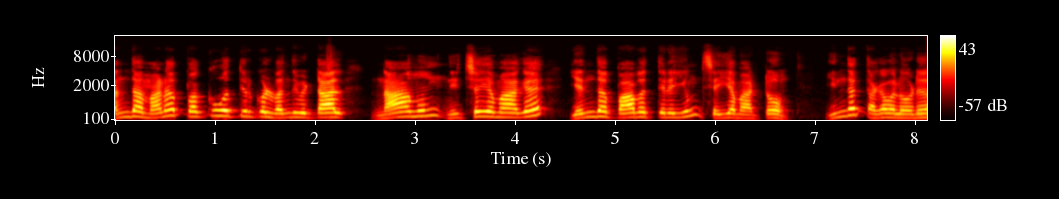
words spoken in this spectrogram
அந்த மனப்பக்குவத்திற்குள் வந்துவிட்டால் நாமும் நிச்சயமாக எந்த பாவத்தினையும் செய்ய மாட்டோம். இந்த தகவலோடு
